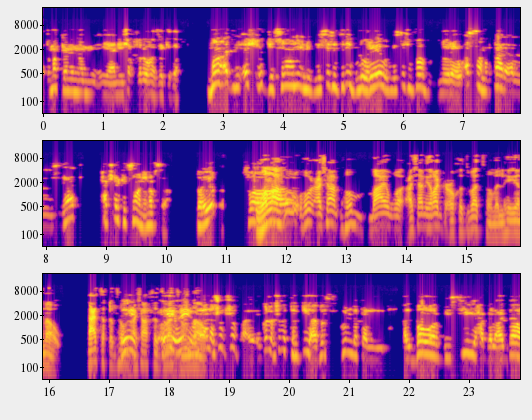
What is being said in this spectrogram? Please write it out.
أتمكن إنهم يعني يشغلوها زي كذا. ما أدري إيش حجة سوني إنه ال PlayStation 3 Blu-ray وال PlayStation 4 بلوراي واصلا القارئ السيديات حق شركة سوني نفسها. طيب؟ ف... والله هو هو عشان هم ما يبغى عشان يرقعوا خدمتهم اللي هي Now. أعتقد هم إيه، عشان أيوه خدمتهم أيوه لا Now. لا شوف شوف يقول لك شوف الترقيع بس يقول لك ال- ال PowerPC حق الاداء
